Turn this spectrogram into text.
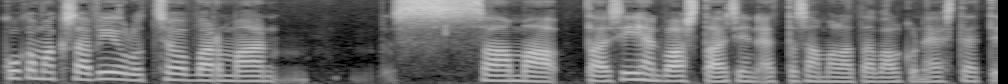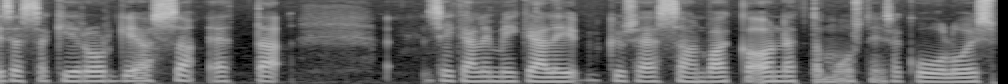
kuka maksaa viulut, se on varmaan sama, tai siihen vastaisin, että samalla tavalla kuin esteettisessä kirurgiassa, että sikäli mikäli kyseessä on vaikka onnettomuus, niin se kuuluisi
